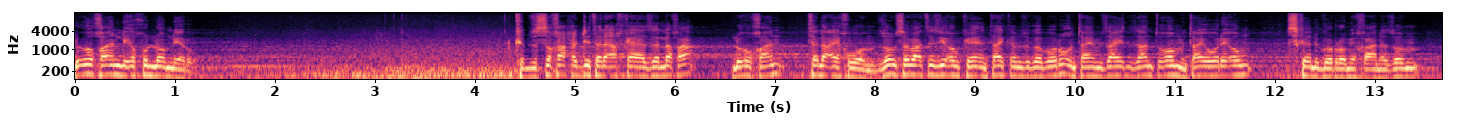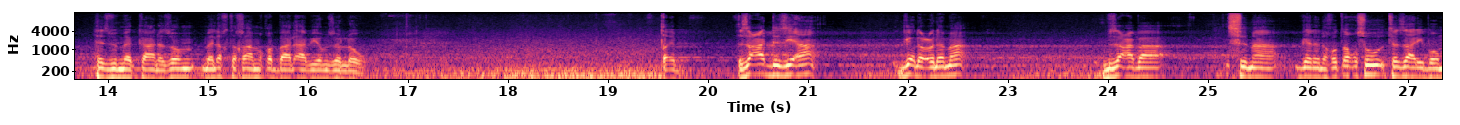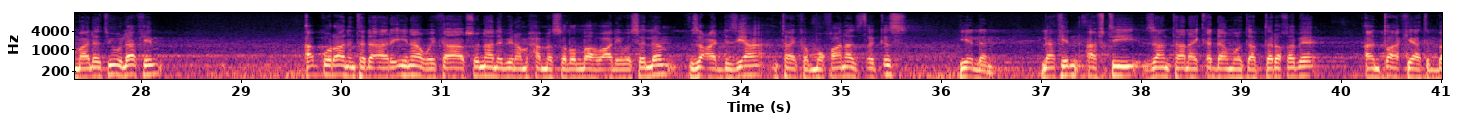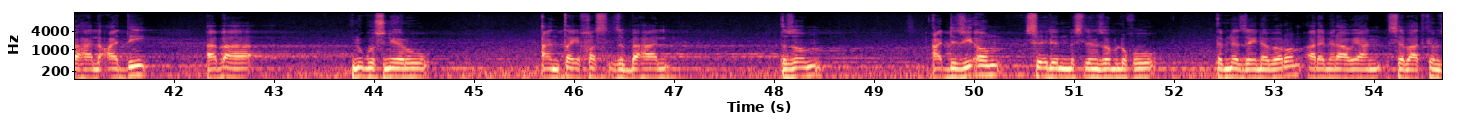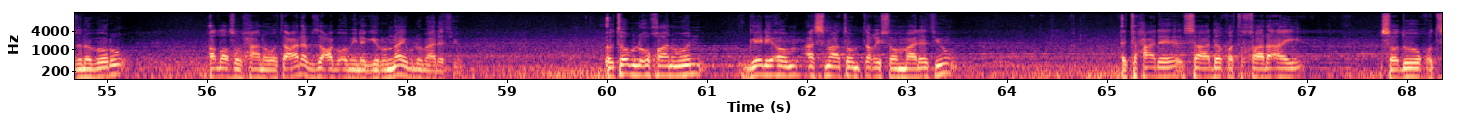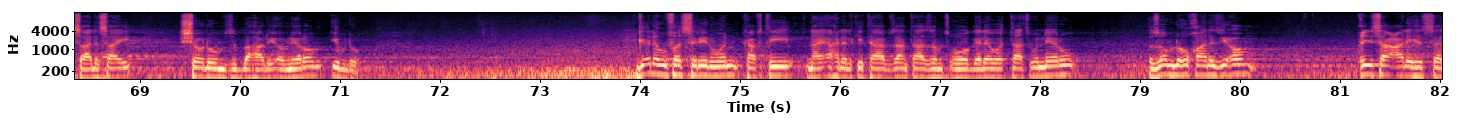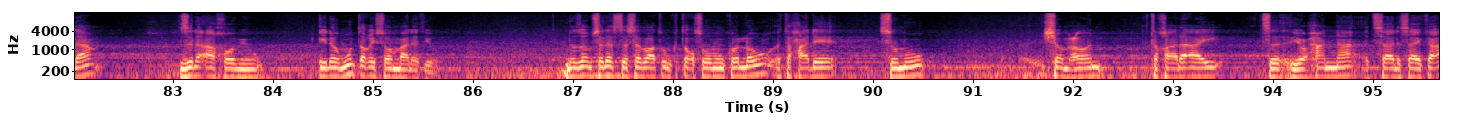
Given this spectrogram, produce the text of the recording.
ልኡኻን ልኢኹሎም ነይሩ ከምዚ እስኻ ሕጂ ተላእኽካዮ ዘለኻ ልኡኻን ተላኢኽዎም እዞም ሰባት እዚኦም ከ እንታይ ከም ዝገበሩ እንታይ ዛንትኦም እንታይ ወሬኦም እስከ ንገሮም ኢኻ ነዞም ህዝቢ መካ ነዞም መልእኽትኻ ምቕባል ኣብዮም ዘለዉ እዛ ዓዲ እዚኣ ገለ ዑለማ ብዛዕባ ስማ ገለ ንክጠቕሱ ተዛሪቦም ማለት እዩ ላኪን ኣብ ቁርን እንተ ርእና ወይ ከዓ ኣብ ሱና ነቢና ሓመድ صለ ላ ለ ወሰለም እዛ ዓዲ እዚኣ እንታይ ከም ምዃና ዝጠቅስ የለን ላኪን ኣብቲ ዛንታ ናይ ቀዳሞት ኣብ ተረኸበ ኣንጣክያ ትበሃል ዓዲ ኣብኣ ንጉስ ነይሩ ኣንጠይኸስ ዝበሃል እዞም ዓዲ እዚኦም ስእልን ምስልን ዘምልኹ እምነት ዘይነበሮም ኣረሜናውያን ሰባት ከም ዝነበሩ ኣላ ስብሓን ወተላ ብዛዕባኦም ይነጊሩና ይብሉ ማለት እዩ እቶም ልኡዃን እውን ገሊኦም ኣስማቶም ጠቒሶም ማለት እዩ እቲ ሓደ ሳድቅ እቲ ካልኣይ ሰዱቅ እቲ ሳልሳይ ሸሉም ዝበሃሉ እዮም ነይሮም ይብሉ። ገለ ሙፈስሪን እውን ካብቲ ናይ ኣህለል ክታብ ዛንታ ዘምፅዎ ገለ ወጥታት እውን ነይሩ እዞም ልኡኻን እዚኦም ዒሳ ዓለይህ ሰላም ዝለኣኾም እዩ ኢሎም እውን ጠቒሶም ማለት እዩ። ነዞም ሰለስተ ሰባት እውን ክጠቕስዎም እንከለዉ እቲ ሓደ ስሙ ሸምዖን እቲ ካልኣይ ዮሓና እቲ ሳልሳይ ከዓ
